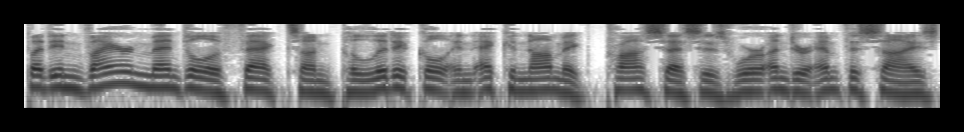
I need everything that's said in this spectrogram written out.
but environmental effects on political and economic processes were underemphasized.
